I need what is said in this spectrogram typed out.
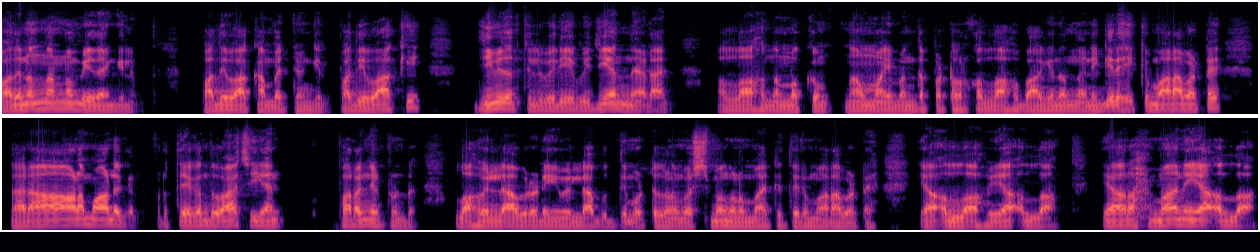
പതിനൊന്നെണ്ണം വീതമെങ്കിലും പതിവാക്കാൻ പറ്റുമെങ്കിൽ പതിവാക്കി ജീവിതത്തിൽ വലിയ വിജയം നേടാൻ അള്ളാഹു നമുക്കും നമ്മുമായി ബന്ധപ്പെട്ടവർക്ക് അള്ളാഹു ഭാഗ്യം നിന്ന് അനുഗ്രഹിക്കുമാറാവട്ടെ. ധാരാളം ആളുകൾ പ്രത്യേകം ദുവാ ചെയ്യാൻ പറഞ്ഞിട്ടുണ്ട്. അള്ളാഹു എല്ലാവരുടെയും എല്ലാ ബുദ്ധിമുട്ടുകളും വിഷമങ്ങളും മാറ്റി തരുമാറാവട്ടെ യാ അള്ളാഹു യാ അള്ളാഹ് യാ റഹ്മാൻ യാ അള്ളാഹ്.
